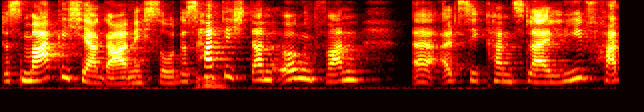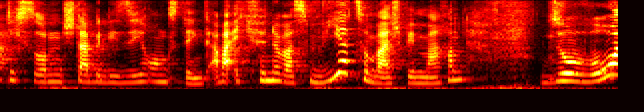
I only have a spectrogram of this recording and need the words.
das mag ich ja gar nicht so. Das hatte ich dann irgendwann äh, als die Kanzlei lief, hatte ich so ein Stabilisierungsding. Aber ich finde, was wir zum Beispiel machen, sowohl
